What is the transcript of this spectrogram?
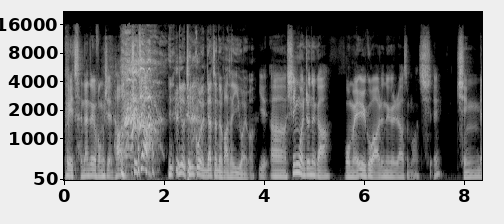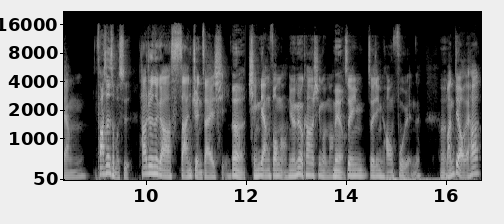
可以承担这个风险，好 去跳。你你有听过人家真的发生意外吗？也呃，新闻就那个啊，我没遇过啊，就那个叫什么秦哎秦凉发生什么事？他就是那个啊，伞卷在一起，嗯，秦凉风哦，你们没有看到新闻吗？没有，最近最近好像复原的，嗯，蛮屌的。他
